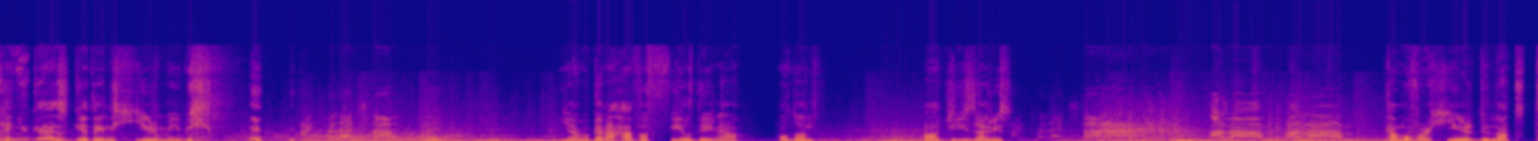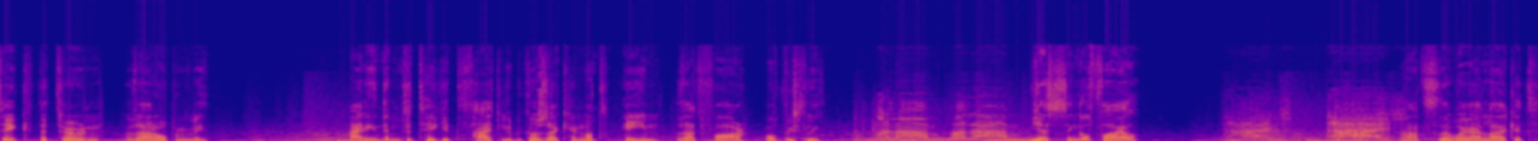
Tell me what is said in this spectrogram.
can you guys get in here maybe? Yeah, we're gonna have a field day now. Hold on. Oh geez, that is. Ein Verletzter! Alarm! Alarm! Come over here. Do not take the turn that openly. I need them to take it tightly because I cannot aim that far, obviously. Alarm! Alarm! Yes, single file. That's the way I like it.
